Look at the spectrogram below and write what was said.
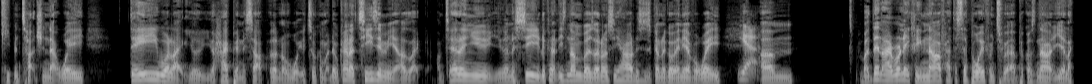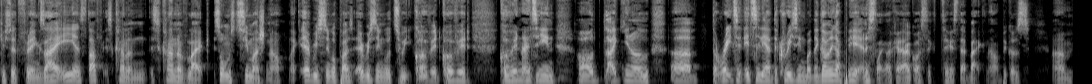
keep in touch in that way, they were like, "You're you're hyping this up." I don't know what you're talking about. They were kind of teasing me. I was like, "I'm telling you, you're gonna see. Looking at these numbers, I don't see how this is gonna go any other way." yeah. Um, but then ironically, now I've had to step away from Twitter because now, yeah, like you said, for anxiety and stuff, it's kind of, it's kind of like, it's almost too much now. Like every single person, every single tweet, COVID, COVID, COVID 19. Oh, like, you know, um, the rates in Italy are decreasing, but they're going up here. And it's like, okay, I got to take a step back now because, um,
